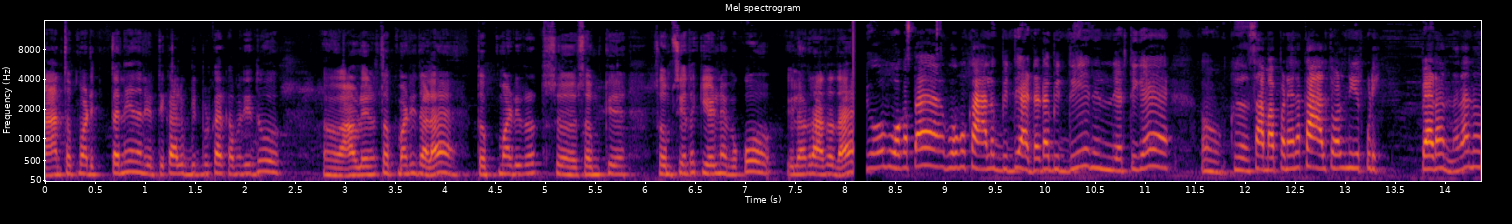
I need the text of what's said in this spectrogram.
ನಾನು ತಪ್ಪು ಮಾಡಿದ್ದಾನೆ ನಾನು ಇರ್ತಿ ಕಾಲಿಗೆ ಬಿದ್ಬಿಟ್ಟು ಕರ್ಕೊಂಬಂದಿದ್ದು ಅವಳೇನೋ ತಪ್ಪು ಮಾಡಿದ್ದಾಳ. ತಪ್ಪು ಮಾಡಿರೋ ಸಂಖ್ಯೆ ಸಂಸ್ಥೆ ಅಂತ ಕೇಳಬೇಕು ಇಲ್ಲಾಂದ್ರೆ ಆದದ ಅಯ್ಯೋ ಹೋಗಪ್ಪ. ಹೋಗು. ಕಾಲಿಗೆ ಬಿದ್ದಿ ಅಡ್ಡಾಡ ಬಿದ್ದಿ ನಿನ್ನ ಎರ್ತಿಗೆ ಸಮರ್ಪಣೆ ಎಲ್ಲ ಕಾಲು ತೊಳೆದು ನೀರು ಕುಡಿ. ಬೇಡ ಅಂದ ನಾನು.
